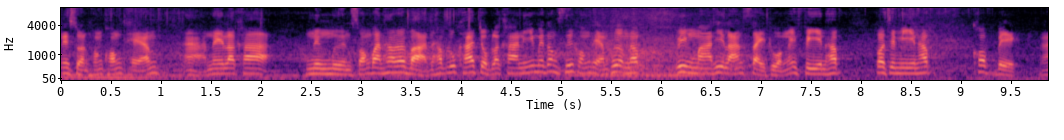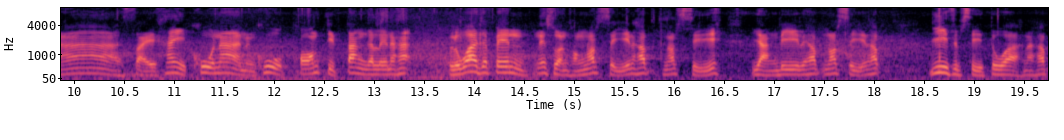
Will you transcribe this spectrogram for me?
ในส่วนของของแถมอ่าในราคา 12,500 บาทนะครับ ลูกค้าจบราคานี้ไม่ต้องซื้อของแถมเพิ่มครับ วิ่งมาที่ร้านใส่ถ่วงให้ฟรีนะครับ ก็จะมีนะครับ ครอบเบรกอ่าใส่ให้คู่หน้า 1 คู่พร้อมติดตั้งกันเลยนะฮะหรือว่าจะเป็นในส่วนของน็อตสีนะครับน็อตสีอย่างดีเลยครับน็อตสีนะครับ24 ตัวนะครับ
